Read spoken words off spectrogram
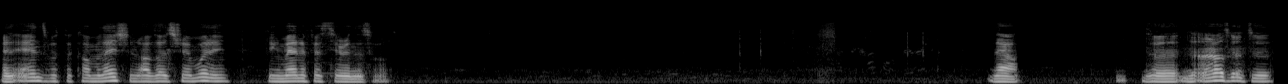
and ends with the culmination of those three amudim being manifest here in this world. Now, the Na'al is going to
